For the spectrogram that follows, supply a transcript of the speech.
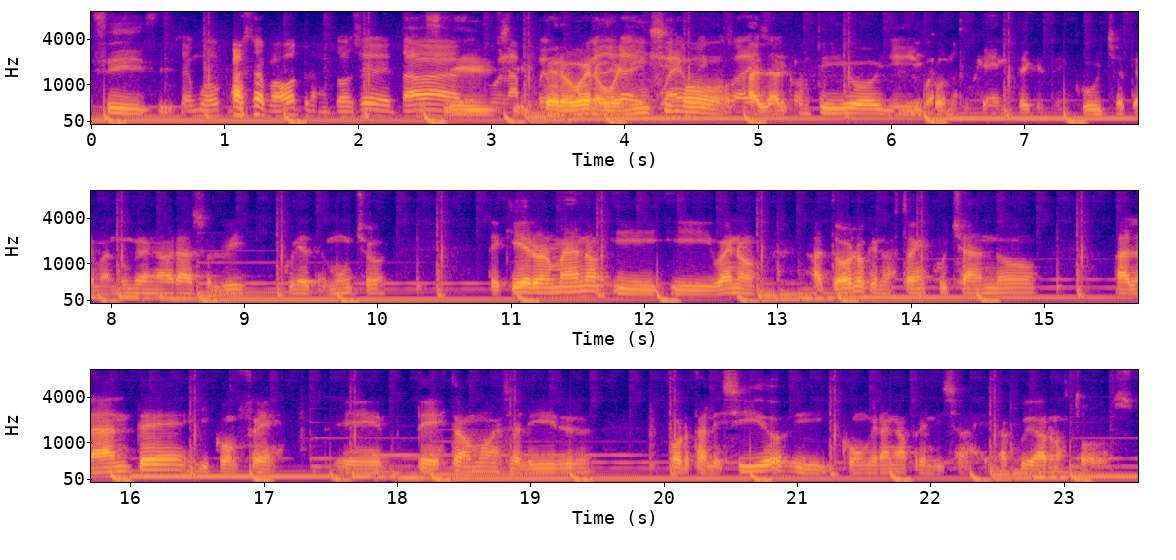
Sí, sí. Se mudó de casa para otra. Entonces estaba con la Pero bueno, buenísimo hablar contigo y, con tu gente que te escucha. Te mando un gran abrazo, Luis. Cuídate mucho. Te quiero, hermano. Y, bueno, a todos los que nos están escuchando, adelante y con fe. eh, de esta vamos a salir fortalecidos y con un gran aprendizaje. A cuidarnos todos.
